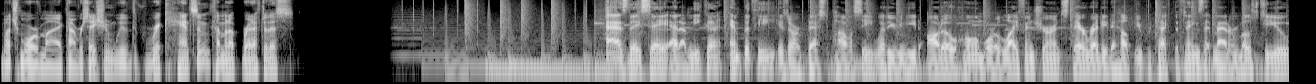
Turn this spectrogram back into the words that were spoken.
Much more of my conversation with Rick Hanson coming up right after this. As they say at Amica, empathy is our best policy. Whether you need auto, home, or life insurance, they're ready to help you protect the things that matter most to you.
